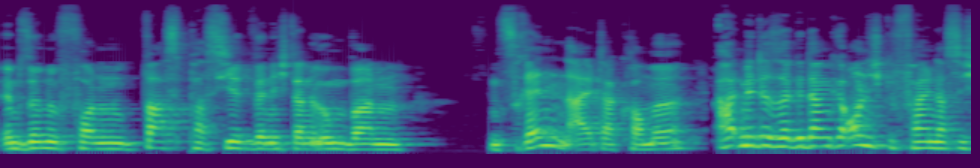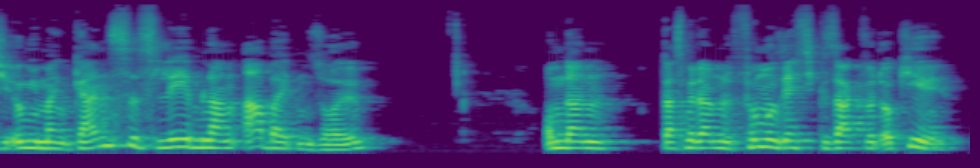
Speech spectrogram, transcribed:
im Sinne von was passiert, wenn ich dann irgendwann ins Rentenalter komme, hat mir dieser Gedanke auch nicht gefallen, dass ich irgendwie mein ganzes Leben lang arbeiten soll, um dann, dass mir dann mit 65 gesagt wird, okay,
